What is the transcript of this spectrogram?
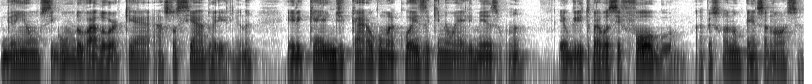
ganha um segundo valor que é associado a ele. Né? Ele quer indicar alguma coisa que não é ele mesmo. Né? eu grito para você fogo, a pessoa não pensa, nossa,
